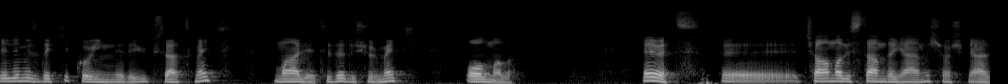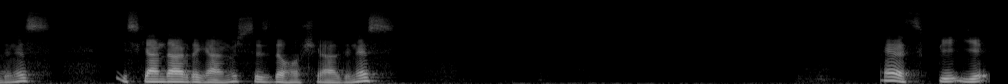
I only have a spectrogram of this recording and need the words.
elimizdeki coinleri yükseltmek, maliyeti de düşürmek olmalı. Evet, e, Çalma listem de gelmiş, hoş geldiniz. İskender de gelmiş, siz de hoş geldiniz. Evet, bir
